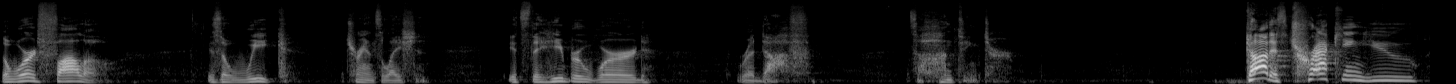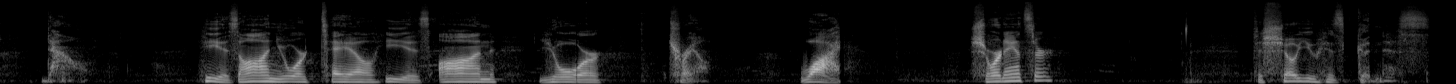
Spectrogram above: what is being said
The word follow is a weak translation. It's the Hebrew word radaf. It's a hunting term. God is tracking you down. He is on your tail. He is on your trail. Why? Short answer to show you his goodness,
